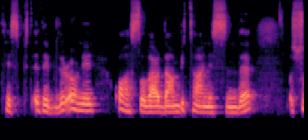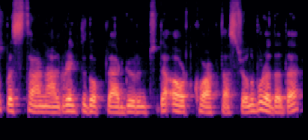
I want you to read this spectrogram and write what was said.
tespit edebilir. Örneğin o hastalardan bir tanesinde suprasternal renkli Doppler görüntüde aort koarktasyonu burada da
